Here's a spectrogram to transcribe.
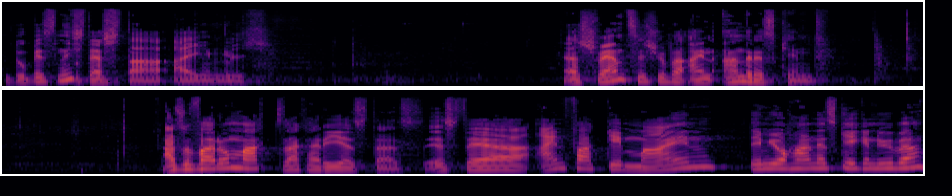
du bist nicht der Star eigentlich. Er schwärmt sich über ein anderes Kind. Also warum macht Zacharias das? Ist er einfach gemein dem Johannes gegenüber?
